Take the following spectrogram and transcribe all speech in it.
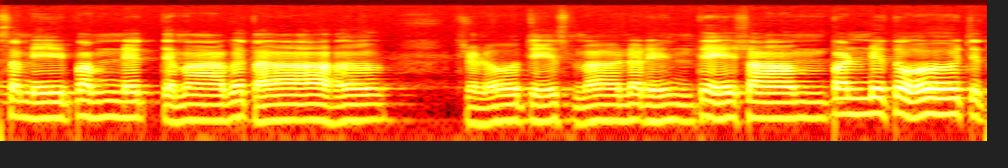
समीपं नित्यमागताः। शृणोति स्म नरेन् तेषां पण्डितोचितभाषणम्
